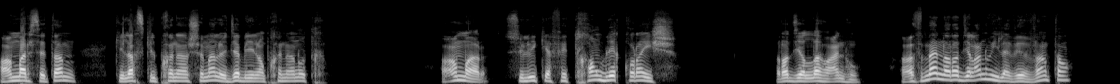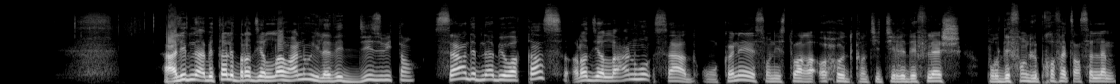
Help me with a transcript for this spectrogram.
Omar, cet homme qui, lorsqu'il prenait un chemin, le diable, il en prenait un autre. Omar, celui qui a fait trembler Quraysh, radiallahu anhu. Uthman, radiallahu il avait 20 ans. Ali ibn Abi Talib, anhu, il avait 18 ans. Saad ibn Abi Waqqas, anhu, Saad, on connaît son histoire à Uhud quand il tirait des flèches pour défendre le prophète sallam.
